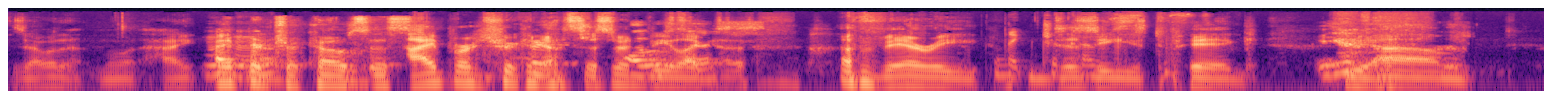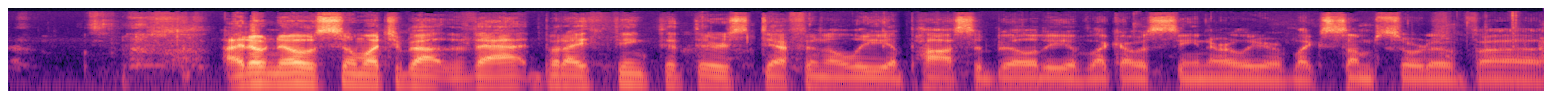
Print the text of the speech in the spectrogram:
Is that what, it, what hy- Hypertrichosis. hypertrichinosis would be like a, a very Like diseased pig. yeah. Um, I don't know so much about that, but I think that there's definitely a possibility of, like I was saying earlier, of like some sort of uh,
